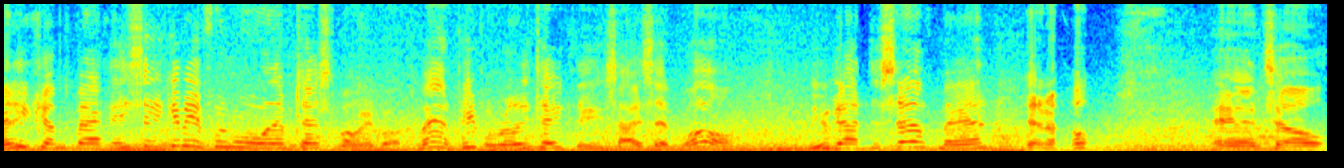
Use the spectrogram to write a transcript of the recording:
And he comes back and he said, give me a few more of them testimony books. Man, people really take these. I said, well, you got the stuff, man, you know. And so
